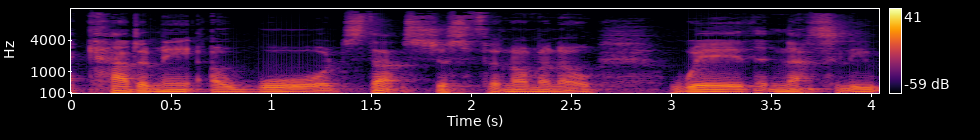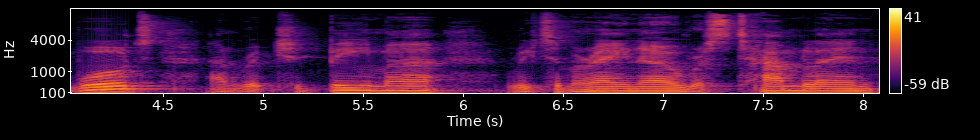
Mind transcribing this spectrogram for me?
Academy Awards. That's just phenomenal, with Natalie Wood and Richard Beymer, Rita Moreno, Russ Tamblyn.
